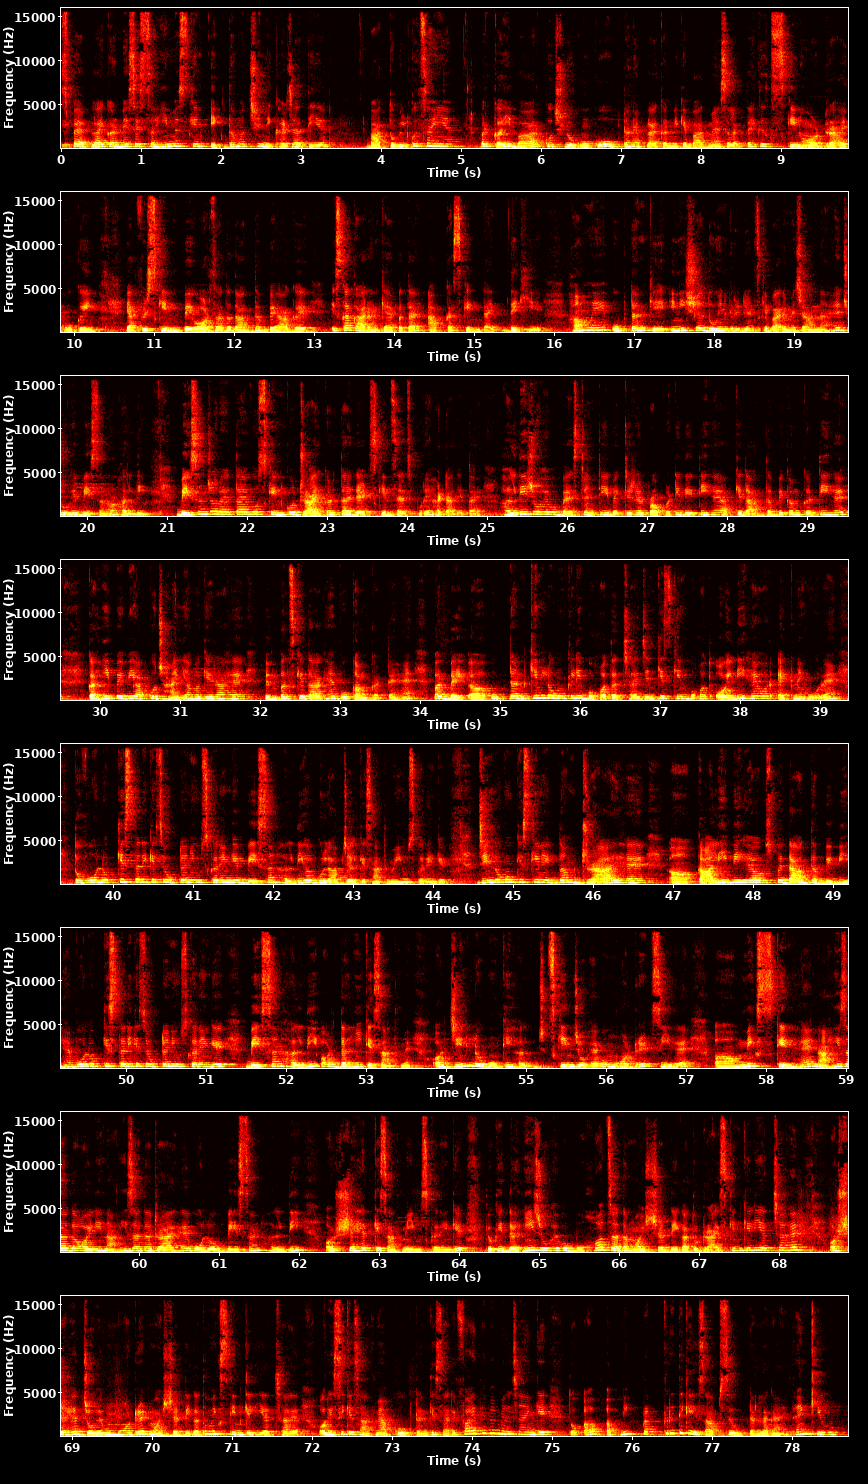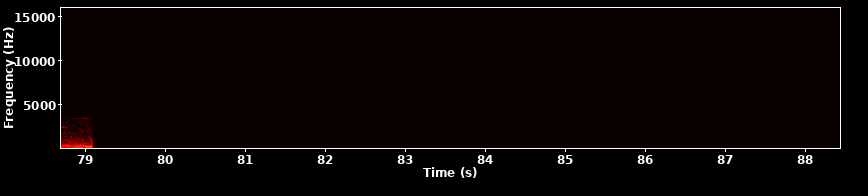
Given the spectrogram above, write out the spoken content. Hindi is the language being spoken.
इस पर अप्लाई करने से सही में स्किन एकदम अच्छी निखर जाती है। बात तो बिल्कुल सही है। पर कई बार कुछ लोगों को उपटन अप्लाई करने के बाद में ऐसा लगता है कि स्किन और ड्राई हो गई, या फिर स्किन पे और ज़्यादा दाग धब्बे आ गए। इसका कारण क्या है पता है? आपका स्किन टाइप देखिए, हमें उपटन के इनिशियल दो इंग्रेडिएंट्स के बारे में जानना है, जो है बेसन और हल्दी। बेसन जो रहता है, वो स्किन को ड्राई करता है डेड स्किन सेल्स पूरे हटा देता है। हल्दी जो है, वो बेस्ट एंटी प्रॉपर्टी देती है, आपके दाग धब्बे कम करती है। कहीं पे भी आपको झाइयाँ वगैरह है पिंपल्स के दाग हैं, वो कम करते हैं। पर उपटन किन लोगों के लिए बहुत अच्छा है जिनकी स्किन बहुत ऑयली है और एक्ने हो रहे हैं तो वो लोग किस तरीके से उपटन यूज़ करेंगे? बेसन हल्दी और गुलाब जल के साथ में यूज़ करेंगे। जिन लोगों की स्किन एकदम ड्राई है आ, काली भी है और उस पर दाग धब्बे भी हैं वो लोग किस तरीके से उपटन यूज़ करेंगे? बेसन हल्दी और दही के साथ में। और जिन लोगों की स्किन जो है वो मॉडरेट सी है मिक्स स्किन है ना ही ज़्यादा ऑयली ना ही ज़्यादा ड्राई है वो लोग बेसन हल्दी और शहद के साथ में यूज़ करेंगे क्योंकि दही जो है वो बहुत ज़्यादा मॉइस्चर देगा तो ड्राई स्किन के लिए अच्छा है और शहद जो है वो मॉडरेट मॉइस्चर देगा तो मिक्स स्किन के लिए अच्छा है और इसी के साथ में आपको उपटन के सारे फ़ायदे भी मिल जाएँगे। तो अब अपनी प्रकृति के हिसाब से उपटन लगाएँ। Thank you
